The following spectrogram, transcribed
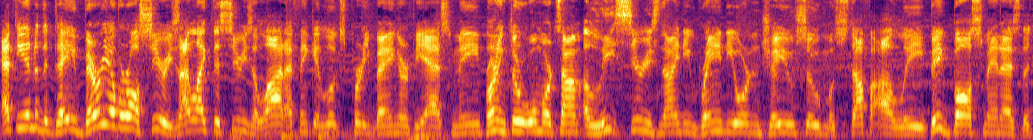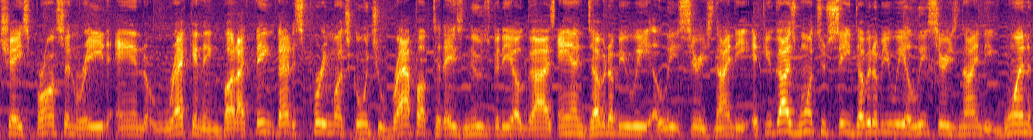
at the end of the day, very overall series. I like this series a lot. I think it looks pretty banger if you ask me. Running through it one more time. Elite Series 90, Randy Orton, Jey Uso, Mustafa Ali, Big Boss Man as the chase, Bronson Reed, and Reckoning. But I think that is pretty much going to wrap up today's news video, guys, and WWE Elite Series 90. If you guys want to see WWE Elite Series 91,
